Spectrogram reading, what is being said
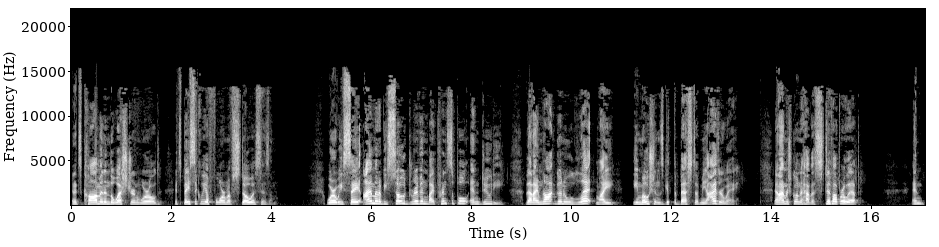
and it's common in the Western world, it's basically a form of Stoicism, where we say, I'm going to be so driven by principle and duty that I'm not going to let my emotions get the best of me either way. And I'm just going to have a stiff upper lip and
